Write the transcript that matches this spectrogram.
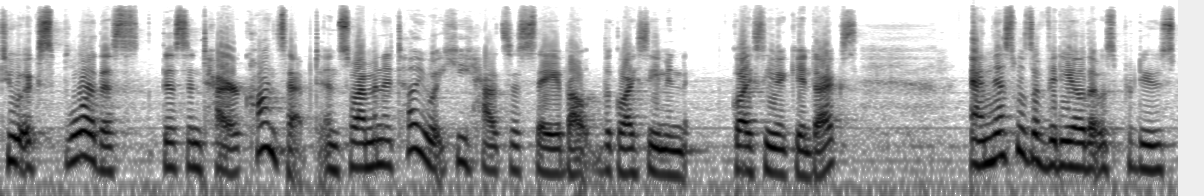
to explore this this entire concept. And so I'm going to tell you what he had to say about the glycemic glycemic index. And this was a video that was produced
